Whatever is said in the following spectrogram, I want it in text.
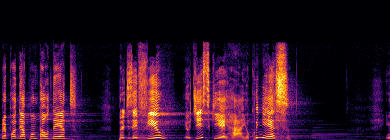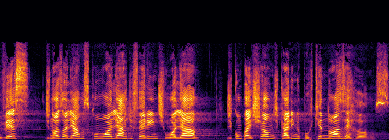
para poder apontar o dedo, para dizer, viu? Eu disse que ia errar, eu conheço. Em vez de nós olharmos com um olhar diferente, um olhar de compaixão, de carinho, porque nós erramos.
